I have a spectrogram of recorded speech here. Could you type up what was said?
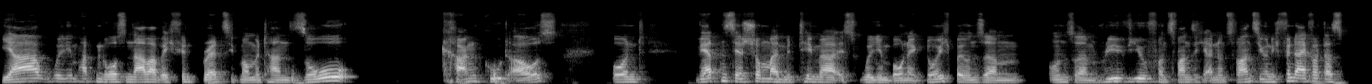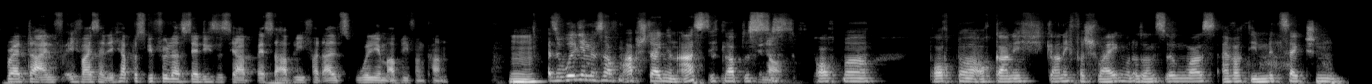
ja, William hat einen großen Namen, aber ich finde, Brad sieht momentan so krank gut aus. Und wir hatten es ja schon mal mit Thema ist William Bonek durch bei unserem, unserem Review von 2021. Und ich finde einfach, dass Brad da einfach, ich weiß nicht, ich habe das Gefühl, dass der dieses Jahr besser abliefert, als William abliefern kann. Mhm. Also William ist auf dem absteigenden Ast. Ich glaube, das, Genau. das braucht man braucht man auch gar nicht gar nicht verschweigen oder sonst irgendwas. Einfach die Midsection.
